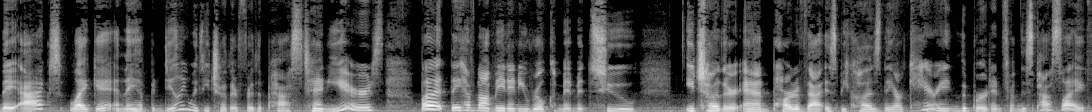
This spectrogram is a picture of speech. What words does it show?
They act like it and they have been dealing with each other for the past 10 years, but they have not made any real commitment to each other. And part of that is because they are carrying the burden from this past life.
